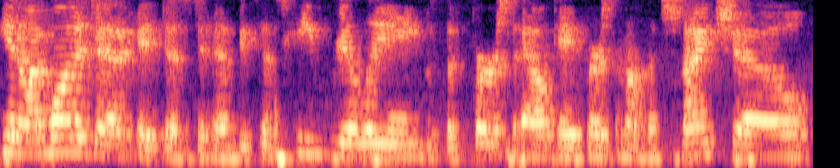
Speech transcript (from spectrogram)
you know, I want to dedicate this to him because he really was the first out gay person on the Tonight Show.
